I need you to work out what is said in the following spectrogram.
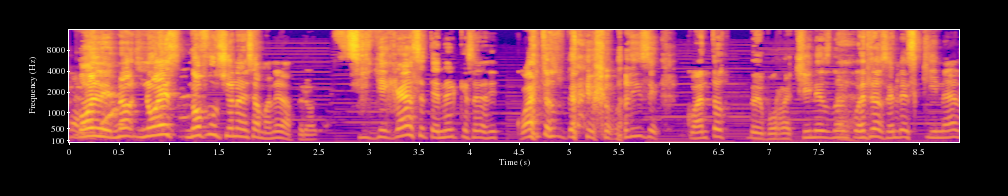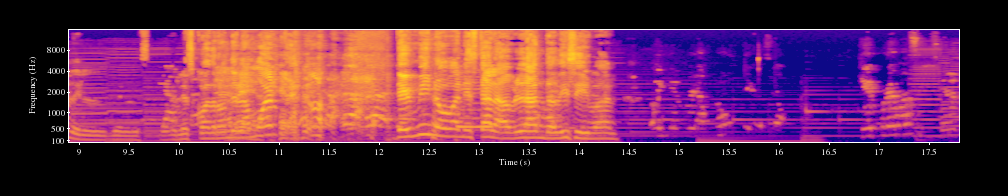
no Ponle, no, no es, no funciona de esa manera, pero si llegase a tener que ser así, ¿cuántos, como dice, cuántos eh, borrachines no encuentras en la esquina del, del, este, del escuadrón de la muerte? no? De mí no van a estar hablando, dice Iván. Oye, pero aparte, o sea, ¿qué pruebas hicieron?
